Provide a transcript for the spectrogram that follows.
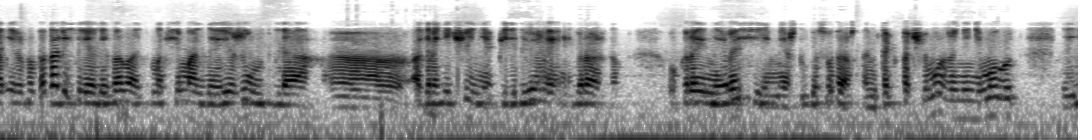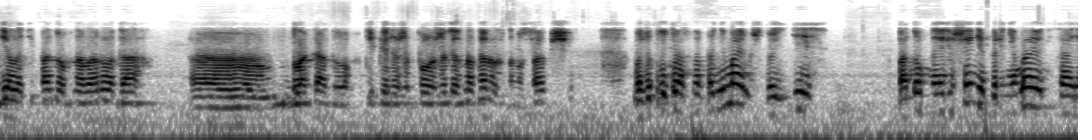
они же попытались реализовать максимальный режим для ограничения передвижения граждан Украины и России между государствами. Так почему же они не могут сделать и подобного рода Э, блокаду теперь уже по железнодорожному сообщению. Мы же прекрасно понимаем, что здесь подобные решения принимаются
